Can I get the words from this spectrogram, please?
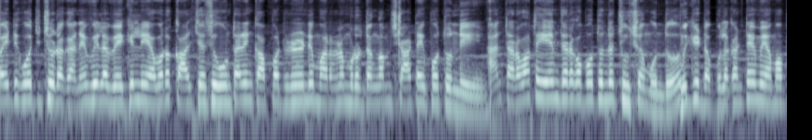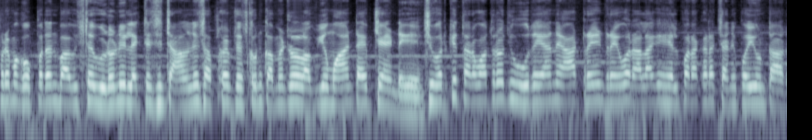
బయటకు వచ్చి చూడగానే వీళ్ళ వెహికల్ని ఎవరో కాల్ చేసి ఉంటారు. ఇంకా అప్పటి నుండి మరణ మృదంగం స్టార్ట్ అయిపోతుంది. అండ్ తర్వాత ఏం జరగబోతుందో చూసే ముందు మీకు డబ్బుల కంటే మీ అమ్మ ప్రేమ గొప్పదని భావిస్తే వీడియోని లైక్ చేసి ఛానల్ని సబ్స్క్రైబ్ చేసుకుని కమెంట్లో లవ్ యూ మా అని టైప్ చేయండి. చివరికి తర్వాత రోజు ఉదయాన్నే ఆ ట్రైన్ డ్రైవర్ అలాగే హెల్పర్ అక్కడ చనిపోయి ఉంటారు.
